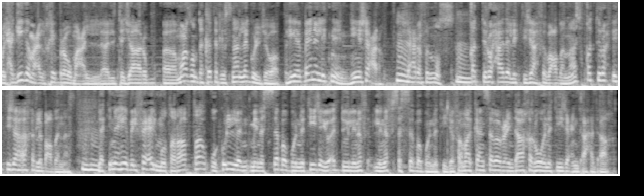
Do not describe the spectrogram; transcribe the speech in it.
والحقيقة مع الخبرة ومع ال- التجارب آه، معظم دكاترة الأسنان لقوا الجواب. هي بين الاثنين هي شعرة. شعرة في النص. قد تروح هذا الاتجاه في بعض الناس وقد تروح في اتجاه آخر لبعض الناس. لكنها هي بالفعل مترابطة وكل من السبب والنتيجة يؤدوا لنف... لنفس السبب والنتيجة. فما كان سبب عند آخر هو نتيجة عند أحد آخر.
